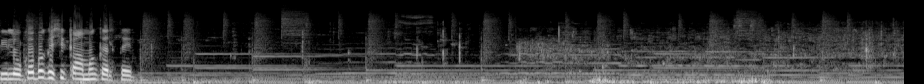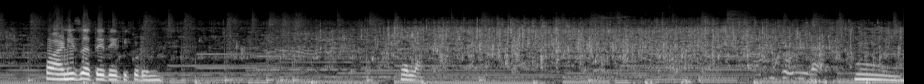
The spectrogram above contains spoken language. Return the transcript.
ती लोक बघ कशी कामं करतायत. पाणी जाते ते तिकडून. चला. हम्म.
